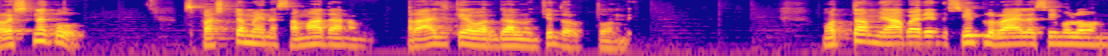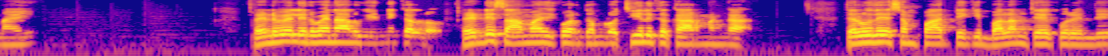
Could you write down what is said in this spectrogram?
ప్రశ్నకు స్పష్టమైన సమాధానం రాజకీయ వర్గాల నుంచి దొరుకుతోంది. మొత్తం యాభై రెండు సీట్లు రాయలసీమలో ఉన్నాయి. రెండు వేల ఇరవై నాలుగు ఎన్నికల్లో రెడ్డి సామాజిక వర్గంలో చీలిక కారణంగా తెలుగుదేశం పార్టీకి బలం చేకూరింది.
